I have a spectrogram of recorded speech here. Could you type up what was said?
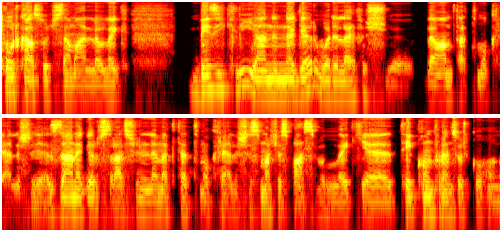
ፖድካስቶች ሰማለው like basically ያንን ነገር ወደ life ሽ ለማምጣት ትሞክሪያለሽ። እዛ ነገር ውስጥ ራስሽን ለመክተት ትሞክሪያለሽ as much possible like የ tech conference ኦች ከሆኑ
